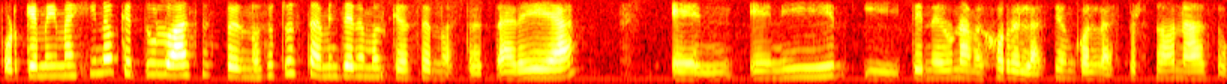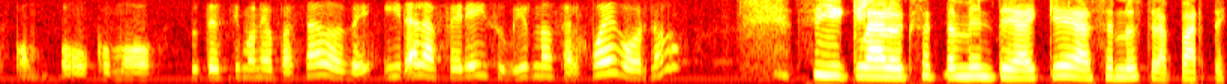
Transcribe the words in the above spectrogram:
porque me imagino que tú lo haces, pero nosotros también tenemos que hacer nuestra tarea en, en ir y tener una mejor relación con las personas o, o como tu testimonio pasado, de ir a la feria y subirnos al juego, ¿no? Sí, claro, exactamente. Hay que hacer nuestra parte.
